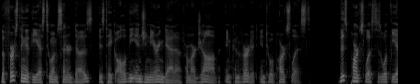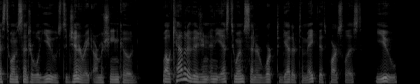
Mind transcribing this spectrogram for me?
The first thing that the S2M Center does is take all of the engineering data from our job and convert it into a parts list. This parts list is what the S2M Center will use to generate our machine code. While Cabinet Vision and the S2M Center work together to make this parts list, you,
